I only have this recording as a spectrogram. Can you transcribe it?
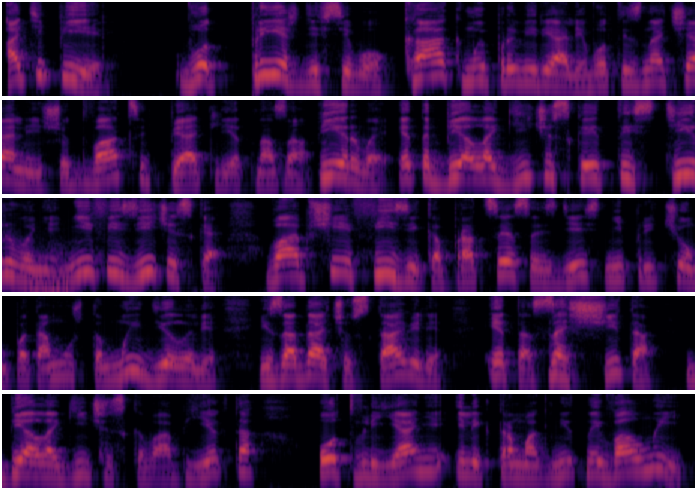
А теперь вот прежде всего, как мы проверяли, вот изначально еще 25 лет назад. Первое, это биологическое тестирование, не физическое. Вообще физика процесса здесь ни при чем, потому что мы делали и задачу ставили, это защита биологического объекта от влияния электромагнитной волны,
